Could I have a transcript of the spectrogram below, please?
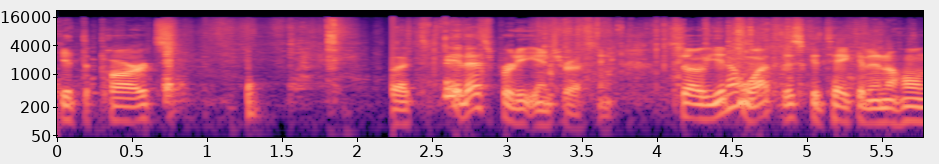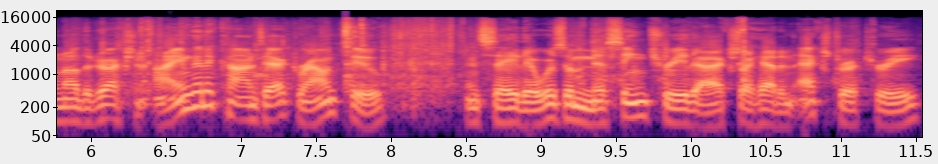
get the parts. But hey, that's pretty interesting. So you know what? This could take it in a whole nother direction. I am going to contact round two and say there was a missing tree that actually had an extra tree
